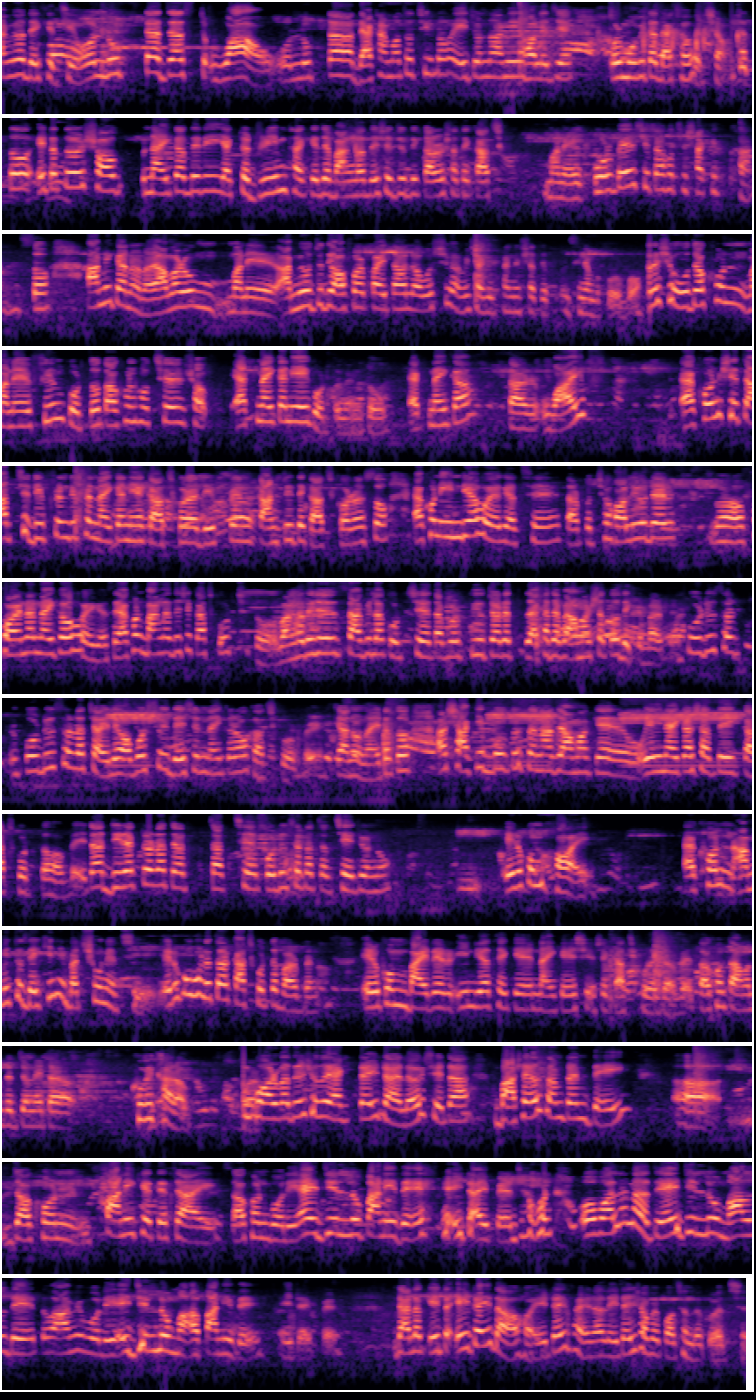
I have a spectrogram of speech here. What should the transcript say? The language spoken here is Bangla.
আমিও দেখেছি। ওর লুকটা জাস্ট ওয়াও ওর লুকটা দেখার মতো ছিল। এই জন্য আমি হলে যে ওর মুভিটা দেখা হয়েছে এটা তো এটা তো সব নায়িকাদেরই একটা ড্রিম থাকে যে বাংলাদেশে যদি কারোর সাথে কাজ মানে করবে, সেটা হচ্ছে শাকিব খান। সো আমি কেন নয়, আমারও মানে আমিও যদি অফার পাই, তাহলে অবশ্যই আমি শাকিব খানের সাথে সিনেমা করব। বাংলাদেশে ও যখন মানে ফিল্ম করতো, তখন হচ্ছে সব এক নায়িকা নিয়েই করতো কিন্তু। এক নায়িকা, তার ওয়াইফ এখন সে চাচ্ছে ডিফারেন্ট ডিফারেন্ট নায়িকা নিয়ে কাজ করা ডিফারেন্ট কান্ট্রিতে কাজ করা। সো এখন ইন্ডিয়া হয়ে গেছে, তারপর হচ্ছে হলিউডের ফরেনার নায়িকাও হয়ে গেছে। এখন বাংলাদেশে কাজ করছে তো, বাংলাদেশে সাবিলা করছে, তারপর ফিউচারে দেখা যাবে, আমার সাথেও দেখতে পারবে। প্রডিউসার প্রডিউসাররা চাইলে অবশ্যই দেশের নায়িকারাও কাজ করবে কেন না এটা তো, আর সাকিব বলতেছে না যে আমাকে এই নায়িকার সাথেই কাজ করতে হবে। এটা ডিরেক্টররা চাচ্ছে প্রডিউসাররা চাচ্ছে এই জন্য। এরকম হয়। এখন আমি তো দেখিনি বাট শুনেছি। এরকম হলে তো আর কাজ করতে পারবে না। এরকম বাইরের ইন্ডিয়া থেকে নায়িকা এসে এসে কাজ করে যাবে। তখন তো আমাদের জন্য এটা খুবই খারাপ। বরবাদের শুধু একটাই ডায়লগ সেটা বাসায়ও সামটাইম দেই। যখন পানি খেতে চাই, তখন বলি, এই জিল্লু, পানি দে। এই টাইপের যেমন ও বলে না যে, এই জিল্লু, মাল দে। তো আমি বলি, এই জিল্লু পানি দে। এই টাইপের ডায়লগ এটা এইটাই দেওয়া হয় এটাই ভাইরাল এটাই সবাই পছন্দ করেছে।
